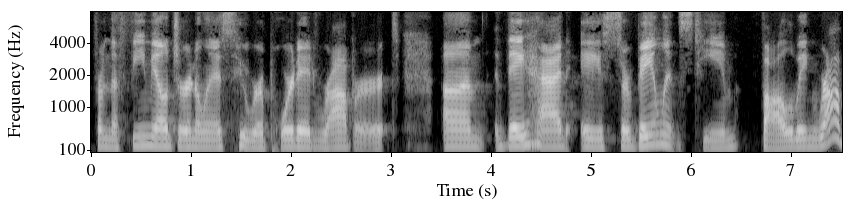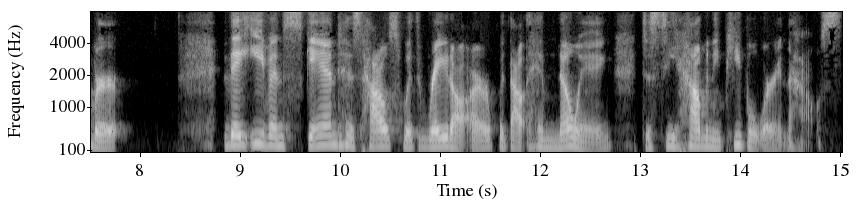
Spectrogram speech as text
from the female journalist who reported Robert, um, they had a surveillance team following Robert. They even scanned his house with radar without him knowing to see how many people were in the house.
